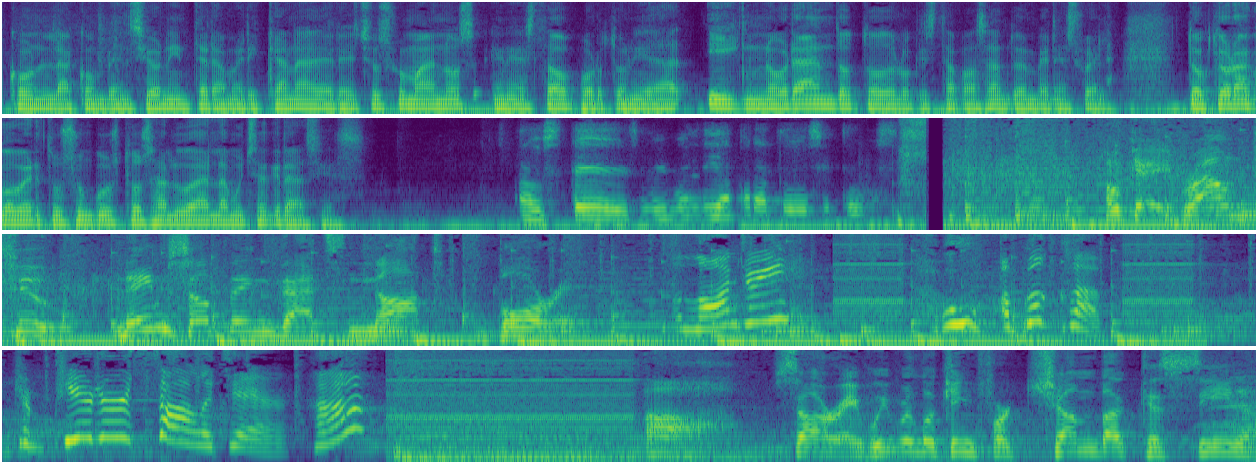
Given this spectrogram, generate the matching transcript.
con la Convención Interamericana de Derechos Humanos, en esta oportunidad ignorando todo lo que está pasando en Venezuela. Doctora Goberto, es un gusto saludarla. Muchas gracias. A ustedes. Muy buen día para todos y todas. Okay, round two. Name something that's not boring. A laundry? Ooh, a book club. Computer solitaire, huh? Ah, oh, sorry. We were looking for Chumba Casino.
